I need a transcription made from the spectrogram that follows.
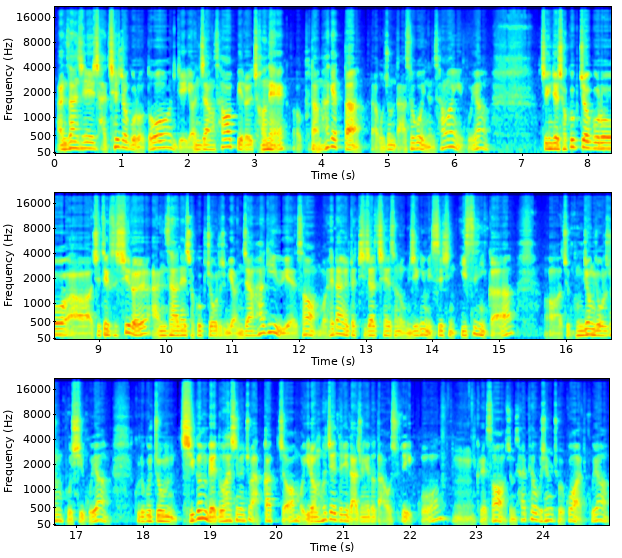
안산시 자체적으로도 이제 연장 사업비를 전액 어, 부담하겠다라고 좀 나서고 있는 상황이고요. 즉 이제 적극적으로 어, GTX-C를 안산에 적극적으로 좀 연장하기 위해서 뭐 해당 일대 지자체에서는 움직임이 있으신, 있으니까 어, 좀 긍정적으로 좀 보시고요. 그리고 좀 지금 매도하시면 좀 아깝죠. 뭐 이런 호재들이 나중에 더 나올 수도 있고, 음, 그래서 좀 살펴보시면 좋을 것 같고요.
